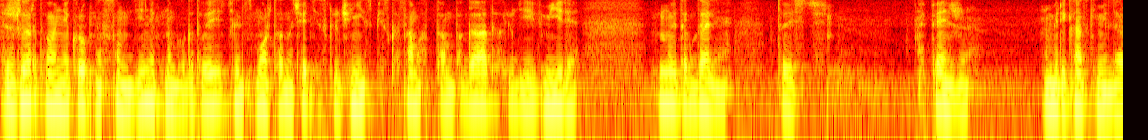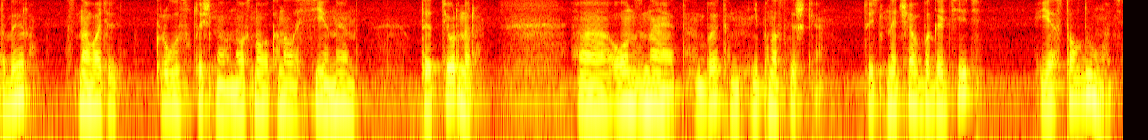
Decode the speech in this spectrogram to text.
Жертвование крупных сумм денег на благотворительность может означать исключение из списка самых там богатых людей в мире, ну и так далее – то есть, опять же, американский миллиардер, основатель круглосуточного новостного канала CNN Тед Тернер, а, он знает об этом не понаслышке. То есть, начав богатеть, я стал думать,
